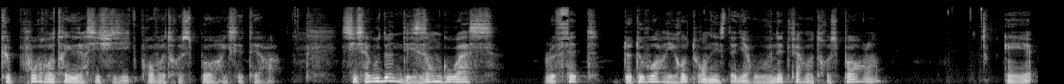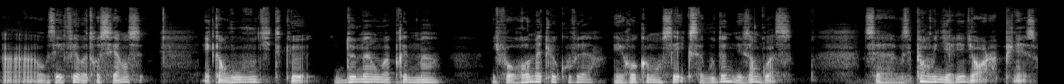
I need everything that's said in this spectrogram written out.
que pour votre exercice physique, pour votre sport, etc., si ça vous donne des angoisses, le fait de devoir y retourner, c'est-à-dire vous venez de faire votre sport là, et euh, vous avez fait votre séance, et quand vous vous dites que demain ou après-demain, il faut remettre le couvert et recommencer, et que ça vous donne des angoisses, ça, vous n'avez pas envie d'y aller, dire oh la punaise,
